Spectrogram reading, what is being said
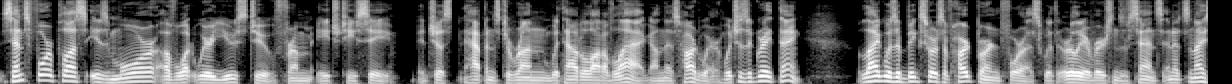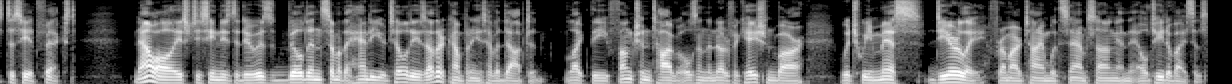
Sense 4 Plus is more of what we're used to from HTC. It just happens to run without a lot of lag on this hardware, which is a great thing. Lag was a big source of heartburn for us with earlier versions of Sense, and it's nice to see it fixed. Now all HTC needs to do is build in some of the handy utilities other companies have adopted, like the function toggles in the notification bar, which we miss dearly from our time with Samsung and LG devices.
